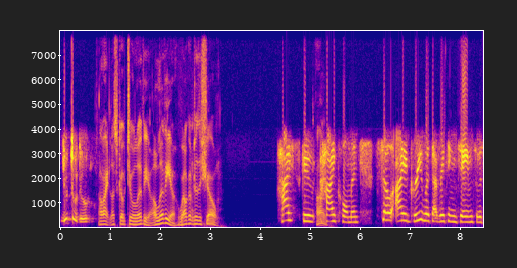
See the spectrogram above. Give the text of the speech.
You too, dude. All right, let's go to Olivia. Olivia, welcome to the show. Hi, Scoot. Hi. Hi. Coleman. So I agree with everything James was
